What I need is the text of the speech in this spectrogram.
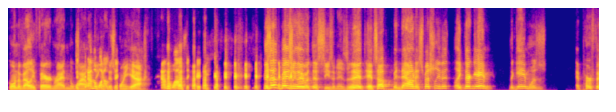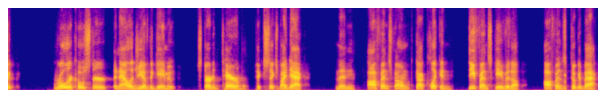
going to Valleyfair and riding the Just wild on the wild at this thing. point. Yeah. on the wild thing. Because that's basically what this season is. It, it's up and down, especially that like their game. The game was a perfect roller coaster analogy of the game. It started terrible, pick six by Dak, and then offense found got clicking. Defense gave it up. Offense took it back.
